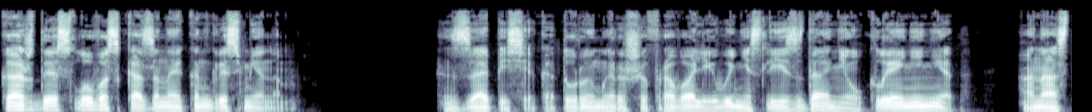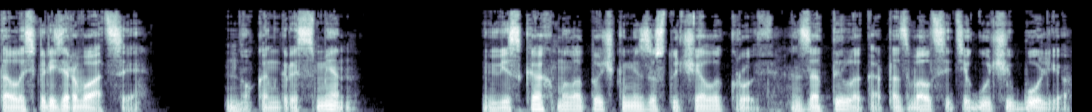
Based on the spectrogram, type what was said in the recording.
каждое слово, сказанное конгрессменом. Записи, которую мы расшифровали и вынесли из здания, у Клейни нет. Она осталась в резервации. Но конгрессмен в висках молоточками застучала кровь, затылок отозвался тягучей болью.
